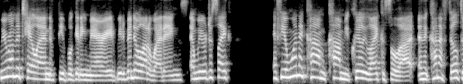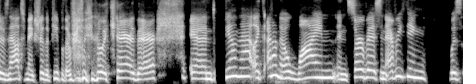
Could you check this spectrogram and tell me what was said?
we were on the tail end of people getting married. We'd been to a lot of weddings, and we were just like, if you want to come, come. You clearly like us a lot. And it kind of filters out to make sure the people that really, really care are there. And beyond that, like, I don't know, wine and service and everything was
